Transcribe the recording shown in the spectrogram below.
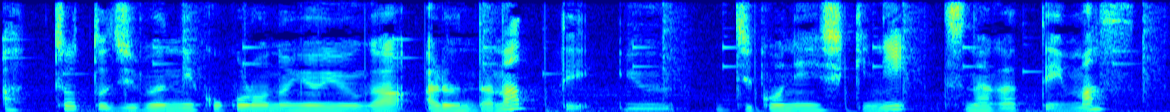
あちょっと自分に心の余裕があるんだなっていう自己認識につながっています。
